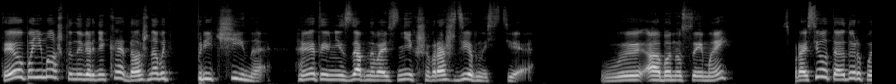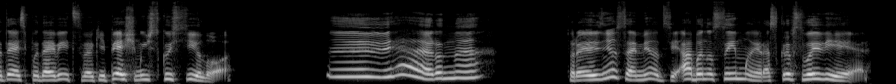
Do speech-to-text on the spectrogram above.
Тео понимал, что наверняка должна быть причина этой внезапно возникшей враждебности. «Вы Абану Сеймэй?» — спросил Теодор, пытаясь подавить свою кипящую магическую силу. «Верно», — произнес Амёдзи Абану Сеймэй, раскрыв свой веер.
